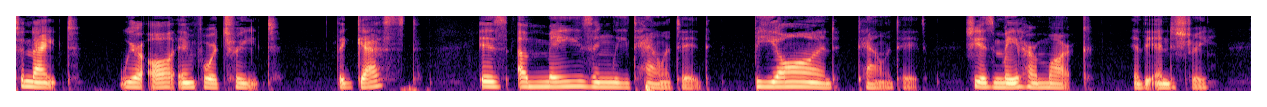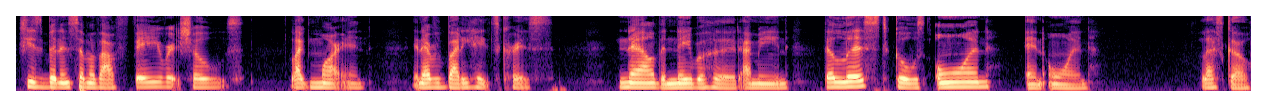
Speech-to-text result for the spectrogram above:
Tonight, we are all in for a treat. The guest is amazingly talented, beyond talented. She has made her mark in the industry. She has been in some of our favorite shows, like Martin and Everybody Hates Chris. Now, The Neighborhood. I mean, the list goes on and on. Let's go.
